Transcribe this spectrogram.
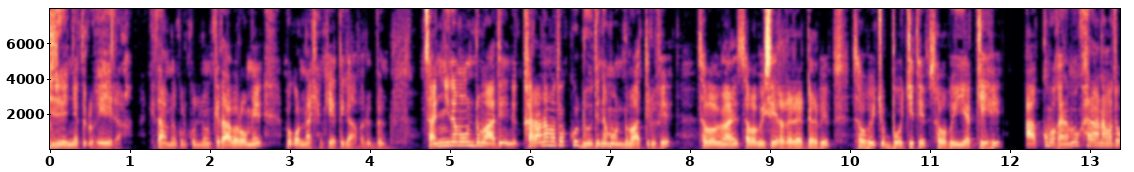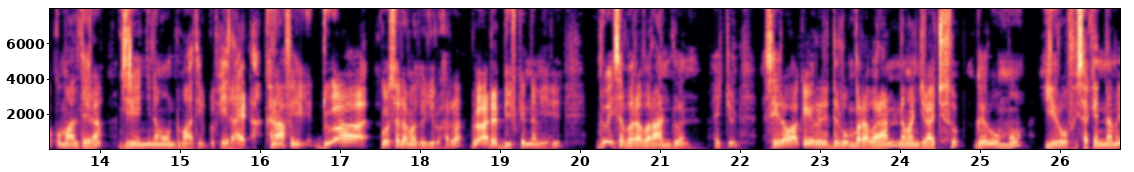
Jireenyatu dhufeedha. Kitaabni qulqulluun kitaaba roomee boqonnaa shan keessatti gaafa dubbifnu. Sanyii nama hundumaatiin karaa nama tokko duuti nama hundumaatti dhufee sababii seerarra daddarbeef sababii cubboo hojjeteef sababii yakkeefi akkuma kanammoo karaa nama tokko maal ta'eera? Jireenyi nama hundumaatiif dhufeeraadha. Kanaaf du'a gosa lamatu jiru har'a du'a adabbiif kennameefi du'a isa bara baraan du'an. jechuun seera waaqayyoo irra daddarbuun bara baraan nama hin jiraachisu garuu immoo yeroof isa kenname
